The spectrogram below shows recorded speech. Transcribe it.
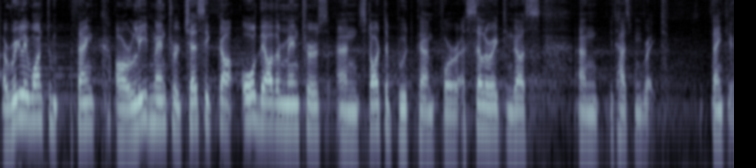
I really want to thank our lead mentor, Jessica, all the other mentors, and Startup Bootcamp for accelerating us, and it has been great. Thank you.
